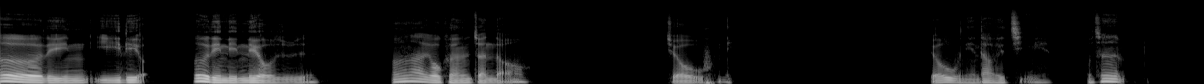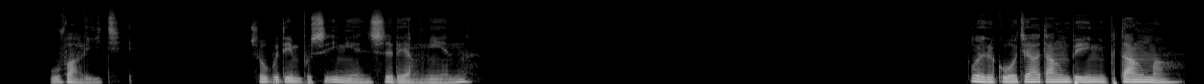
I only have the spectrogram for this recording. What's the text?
二零一六，二零零六是不是？哦，那有可能是真的哦。九五年，九五年到底几年？我真的无法理解。说不定不是一年，是两年呢。为了国家当兵，你不当吗？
